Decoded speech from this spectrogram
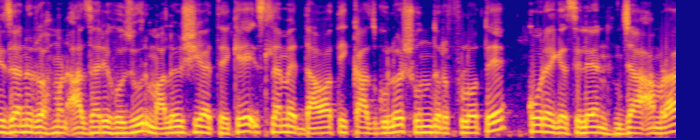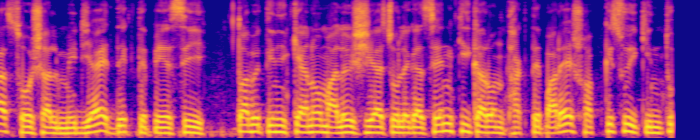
মিজানুর রহমান আজহারি হুজুর মালয়েশিয়া থেকে ইসলামের দাওয়াতি কাজগুলো সুন্দর ফ্লোতে করে গেছিলেন, যা আমরা সোশ্যাল মিডিয়ায় দেখতে পেয়েছি। তবে তিনি কেন মালয়েশিয়া চলে গেছেন, কি কারণ থাকতে পারে সব কিছুই কিন্তু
